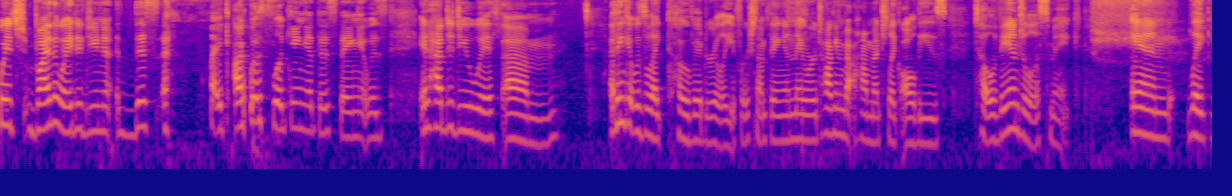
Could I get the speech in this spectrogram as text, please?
Which, by the way, did you know this? Like, I was looking at this thing. It was, it had to do with, um, I think it was like COVID relief or something, and they were talking about how much like all these televangelists make, and like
